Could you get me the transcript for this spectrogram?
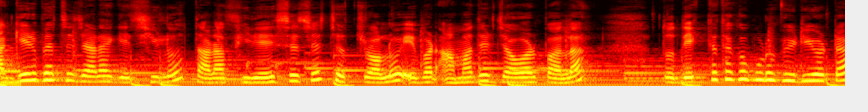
আগের ব্যাচে যারা গেছিল তারা ফিরে এসেছে তো চলো এবার আমাদের যাওয়ার পালা তো দেখতে থাকো পুরো ভিডিওটা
